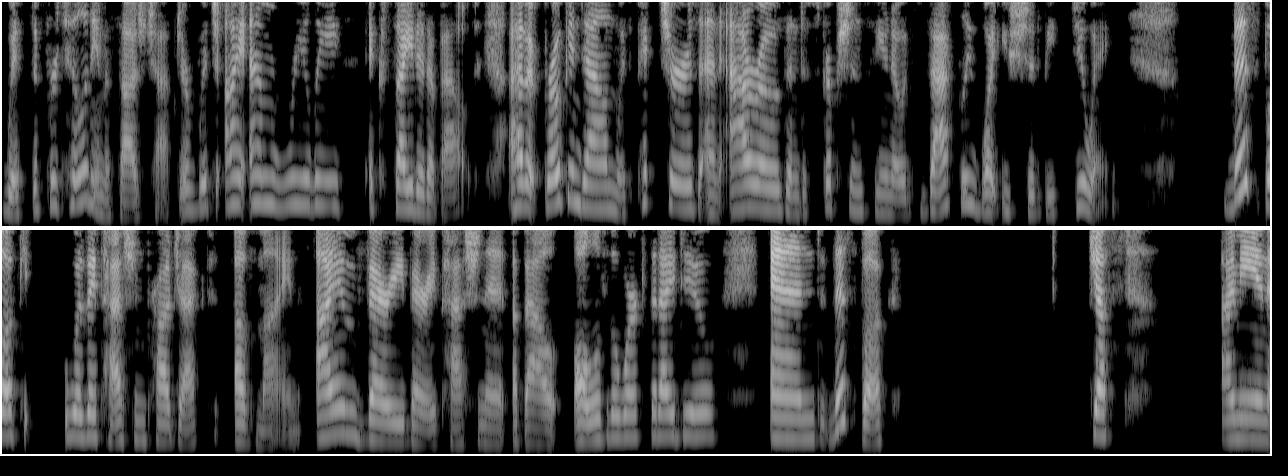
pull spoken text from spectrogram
with the fertility massage chapter, which I am really excited about. I have it broken down with pictures and arrows and descriptions so you know exactly what you should be doing. This book was a passion project of mine. I am very, very passionate about all of the work that I do. And this book just, I mean,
